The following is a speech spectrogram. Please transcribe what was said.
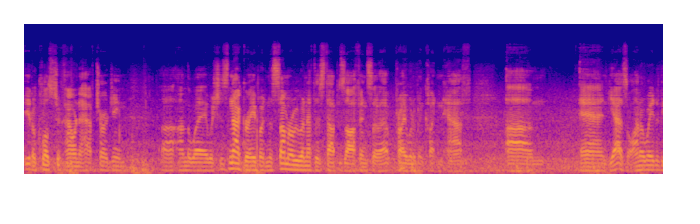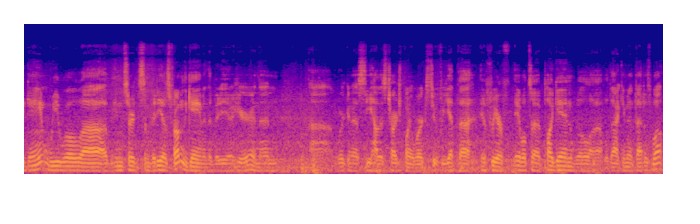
you know, close to an hour and a half charging uh, on the way, which is not great, but in the summer we wouldn't have to stop as often, so that probably would have been cut in half. Um, and yeah, so on our way to the game, we will uh, insert some videos from the game in the video here, and then uh, we're gonna see how this ChargePoint works too. If we get the, if we are able to plug in, we'll uh, we'll document that as well.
